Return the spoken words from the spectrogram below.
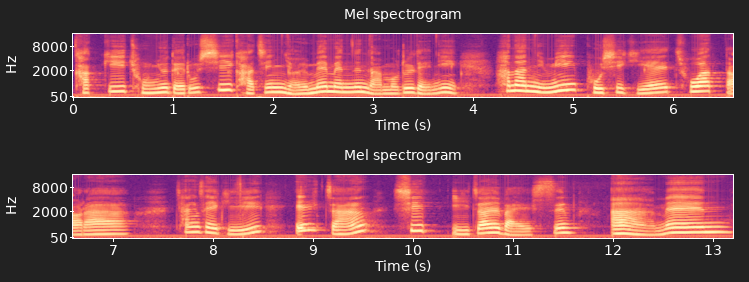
각기 종류대로 씨 가진 열매 맺는 나무를 내니 하나님이 보시기에 좋았더라. 창세기 1장 12절 말씀. 아멘.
